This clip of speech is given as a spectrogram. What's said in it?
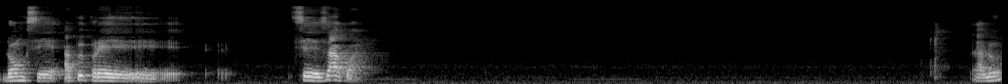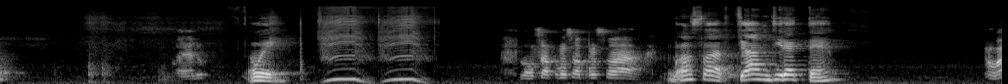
Donc c'est à peu près, c'est ça, quoi. Allô? Allô? Oui. Bonsoir, bonsoir, bonsoir. Bonsoir. Tu es en direct, hein? Ouais, ouais,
